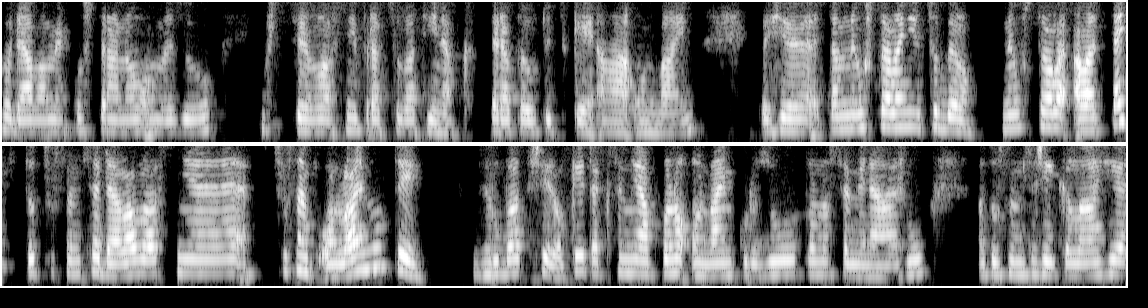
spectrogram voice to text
ho dávám jako stranou, omezu už si vlastně pracovat jinak, terapeuticky a online. Takže tam neustále něco bylo. Neustále, ale teď to, co jsem se dala vlastně, co jsem v online ty zhruba tři roky, tak jsem měla plno online kurzů, plno seminářů a to jsem si říkala, že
